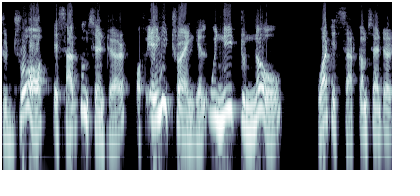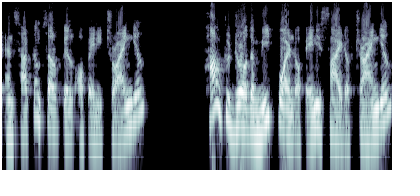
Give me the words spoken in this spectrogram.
To draw a circumcenter of any triangle, we need to know what is circumcenter and circumcircle of any triangle, how to draw the midpoint of any side of triangle,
